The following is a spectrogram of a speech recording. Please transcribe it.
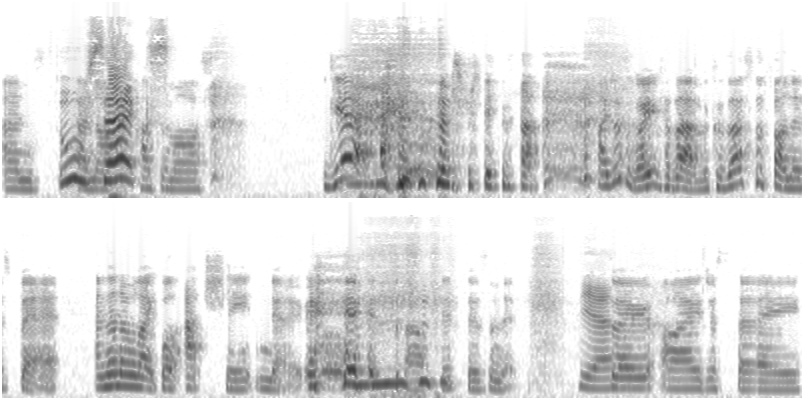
and Ooh, and I sex! had them ask. Yeah. I just wait for that because that's the funnest bit, and then I'm like, well, actually, no, it's about this, isn't it? Yeah. So I just say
